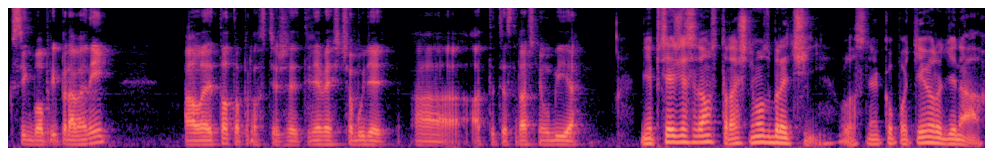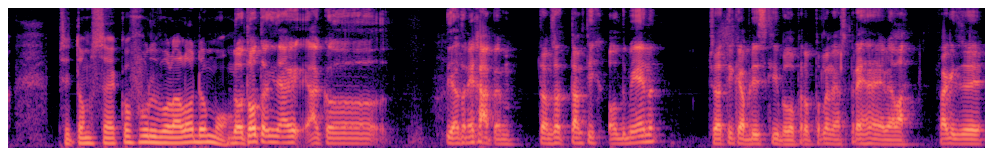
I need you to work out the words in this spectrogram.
ksík bol pripravený, ale toto prostě, že ty nevieš, čo bude a, a to ťa strašně ubíja. Mně přijde, že se tam strašně moc brečí, vlastně jako po těch rodinách. Přitom se jako furt volalo domů. No toto inak, ako, ja to nechápem. Tam, za, tam tých odmien, čo sa týka blízkych, bolo pro- podľa mňa sprehnané veľa. Fakt, že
